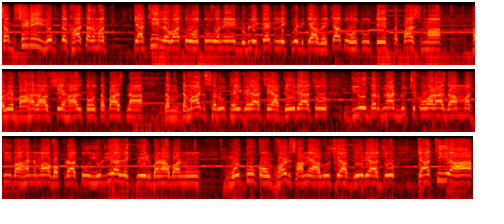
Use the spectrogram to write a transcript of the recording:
સબસિડી યુક્ત ખાતરમાં ક્યાંથી લવાતું હતું અને ડુપ્લિકેટ લિક્વિડ ક્યાં વેચાતું હતું તે તપાસમાં હવે બહાર આવશે હાલ તો તપાસના ધમધમાટ શરૂ થઈ ગયા છે. આપ જોઈ રહ્યા છો, દિયોદરના ડુચકવાડા ગામમાંથી વાહનમાં વપરાતું યુરિયા લિક્વિડ બનાવવાનું મોટું કૌભાંડ સામે આવ્યું છે. આપ જોઈ રહ્યા છો, ક્યાંથી આ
